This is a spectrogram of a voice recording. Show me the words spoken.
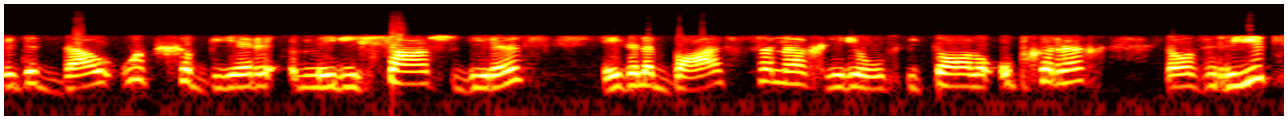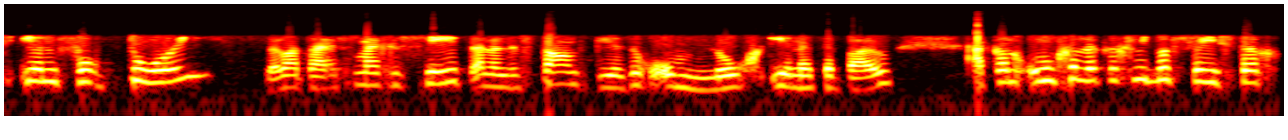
dit het wel ook gebeur met die SARS virus het hulle baie vinnig hierdie hospitale opgerig Daar's reeds een voltooi wat hy vir my gesê het en hulle staan besig om nog een te bou. Ek kan ongelukkig nie bevestig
